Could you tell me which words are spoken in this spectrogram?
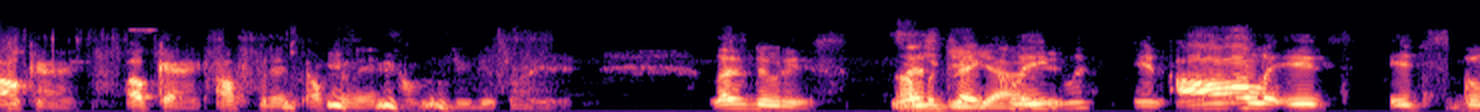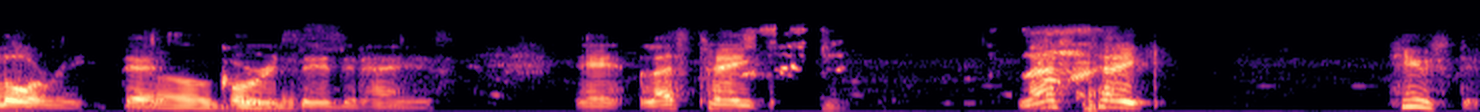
okay, okay. I'm finna, I'm finna, I'm gonna do this right here. Let's do this. I'ma Let's give take Cleveland in all of its its glory that Oh, Corey goodness. says it has, and let's take let's take Houston.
